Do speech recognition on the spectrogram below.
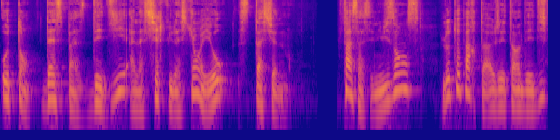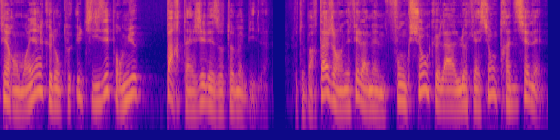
autant d'espace dédié à la circulation et au stationnement. Face à ces nuisances, l'autopartage est un des différents moyens que l'on peut utiliser pour mieux partager les automobiles. L'autopartage a en effet la même fonction que la location traditionnelle.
